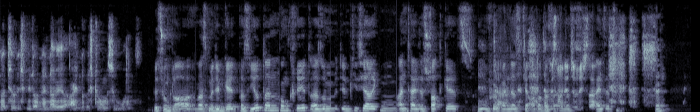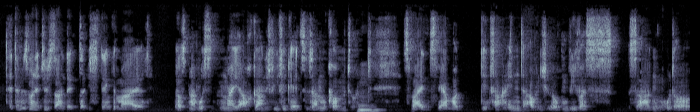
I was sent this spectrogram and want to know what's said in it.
natürlich wieder eine neue Einrichtung suchen. Ist schon klar, was mit dem Geld passiert dann konkret? Also mit dem diesjährigen Anteil des Startgelds? Wofür ja, kann das Theater da das alles einsetzen? da müssen wir natürlich sagen, ich denke mal, erstmal wussten wir ja auch gar nicht, wie viel Geld zusammenkommt. Und mhm. zweitens werden wir den Vereinen da auch nicht irgendwie was sagen oder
